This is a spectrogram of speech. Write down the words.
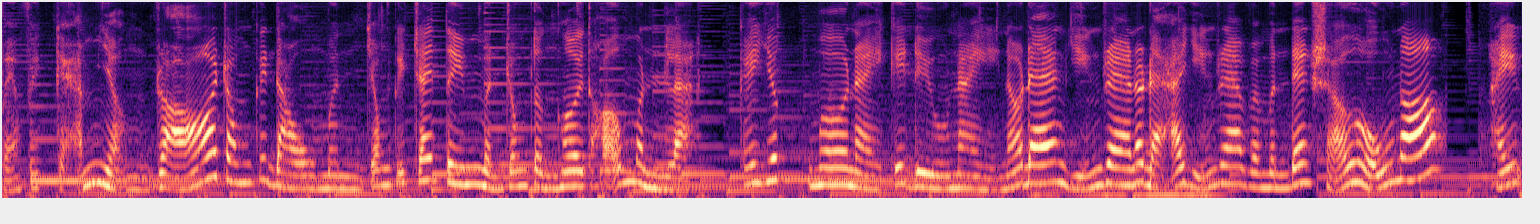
Bạn phải cảm nhận rõ trong cái đầu mình, trong cái trái tim mình, trong từng hơi thở mình là cái giấc mơ này, cái điều này nó đang diễn ra, nó đã diễn ra và mình đang sở hữu nó. Hãy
